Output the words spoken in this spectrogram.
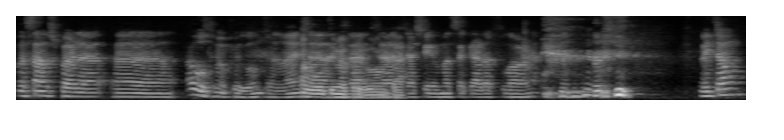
passamos para ah, a última pergunta, não é? A última já, pergunta. Já, já chega a massacrar a Flora. então,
